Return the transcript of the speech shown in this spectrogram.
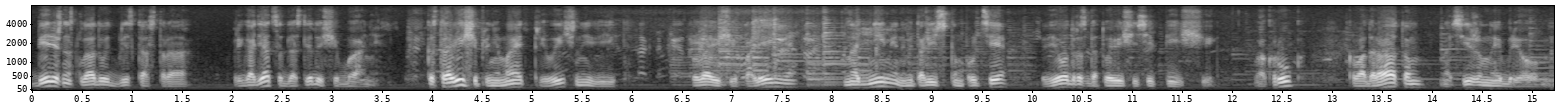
бережно складывают близ костра. Пригодятся для следующей бани. Костровище принимает привычный вид – пылающие поленья, над ними на металлическом пруте ведра с готовящейся пищей. Вокруг квадратом насиженные бревна.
